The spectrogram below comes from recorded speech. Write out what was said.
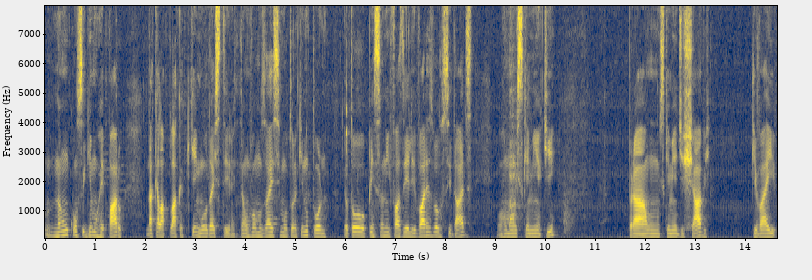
não conseguimos reparo daquela placa que queimou da esteira. Então vamos usar esse motor aqui no torno. Eu estou pensando em fazer ele várias velocidades Vou arrumar um esqueminha aqui para um esqueminha de chave que vai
